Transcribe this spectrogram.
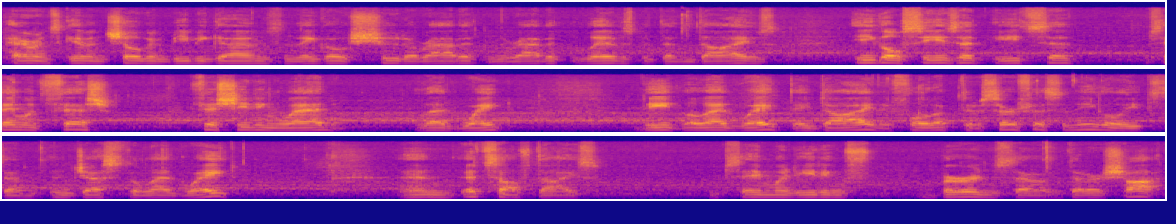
parents giving children BB guns, and they go shoot a rabbit, and the rabbit lives but then dies. Eagle sees it, eats it. Same with fish. Fish eating lead, lead weight. They eat the lead weight, they die, they float up to the surface, and eagle eats them, ingests the lead weight, and itself dies. Same with eating birds that, that are shot.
